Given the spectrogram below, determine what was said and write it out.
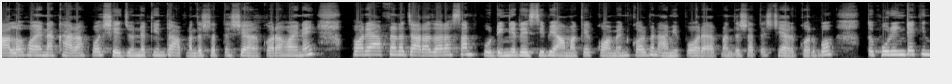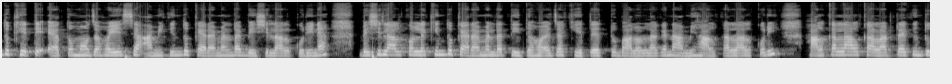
ভালো হয় না, খারাপ হয় সেই জন্য কিন্তু আপনাদের সাথে শেয়ার করা হয় নাই। পরে আপনারা যারা যারা চান পুডিংয়ের রেসিপি আমাকে কমেন্ট করবেন আমি পরে আপনাদের সাথে শেয়ার করব। তো পুডিংটা কিন্তু খেতে এত মজা হয়েছে, আমি কিন্তু ক্যারামেলটা বেশি লাল করি না। বেশি লাল করলে কিন্তু ক্যারামেলটা তিতে হয়, যা খেতে একটু ভালো লাগে না, আমি হালকা লাল করি। হালকা লাল কালারটা কিন্তু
